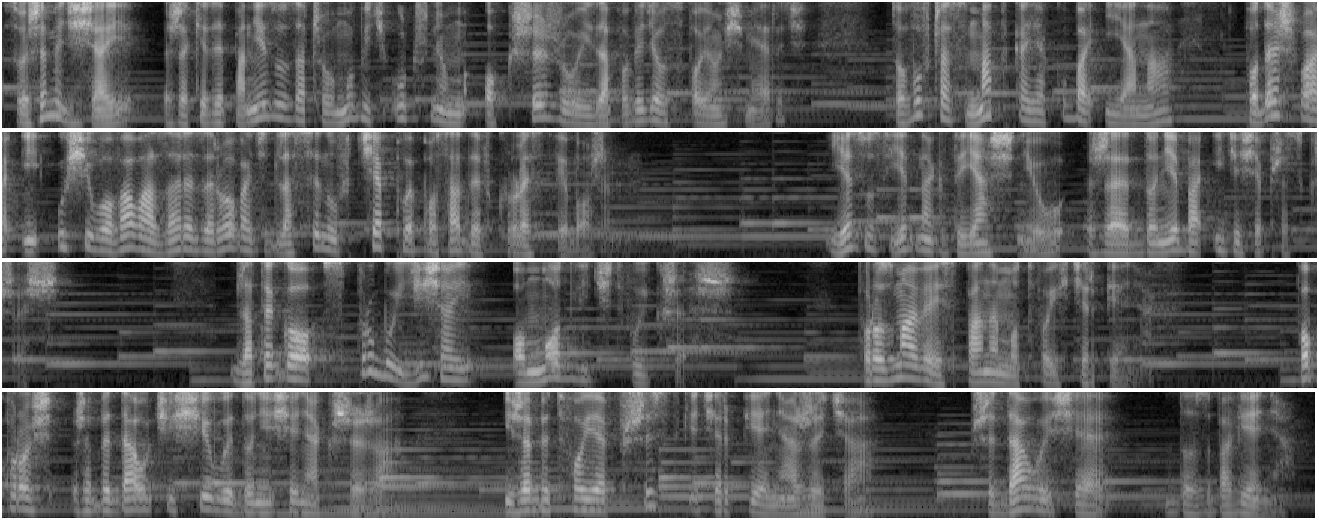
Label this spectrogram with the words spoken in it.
Słyszymy dzisiaj, że kiedy Pan Jezus zaczął mówić uczniom o krzyżu i zapowiedział swoją śmierć, to wówczas matka Jakuba i Jana podeszła i usiłowała zarezerwować dla synów ciepłe posady w Królestwie Bożym. Jezus jednak wyjaśnił, że do nieba idzie się przez krzyż. Dlatego spróbuj dzisiaj omodlić Twój krzyż. Porozmawiaj z Panem o Twoich cierpieniach. Poproś, żeby dał Ci siły do niesienia krzyża i żeby Twoje wszystkie cierpienia życia przydały się do zbawienia.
